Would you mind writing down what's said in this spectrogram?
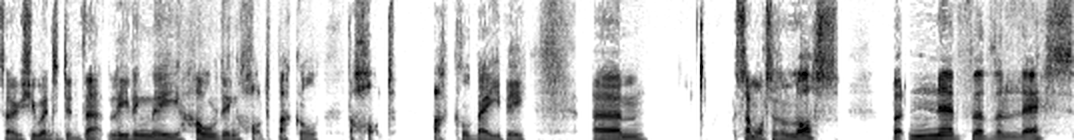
So she went and did that, leaving me holding Hot Buckle, the Hot Buckle baby, um, somewhat at a loss. But nevertheless,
